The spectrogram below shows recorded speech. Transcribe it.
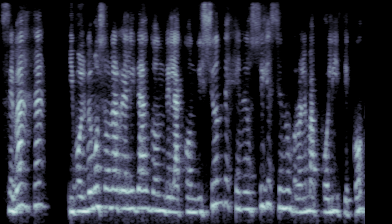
se baja y volvemos a una realidad donde la condición de género sigue siendo un problema político,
